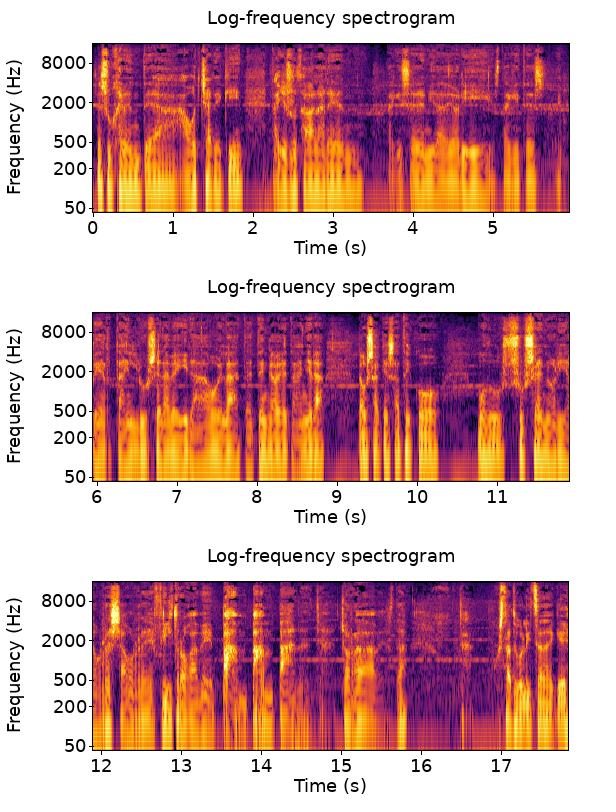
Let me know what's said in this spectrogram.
ze sugerentea, ahotsarekin, eta Josu Zabalaren dakit zeren idade hori, ez dakit ez, epe ertain luzera begira dagoela, eta etengabe, eta gainera gauzak esateko modu zuzen hori aurrez aurre, filtro gabe, pam, pam, pam, tja, txorrada gabe, ez da? Eta, gustatuko litzateke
